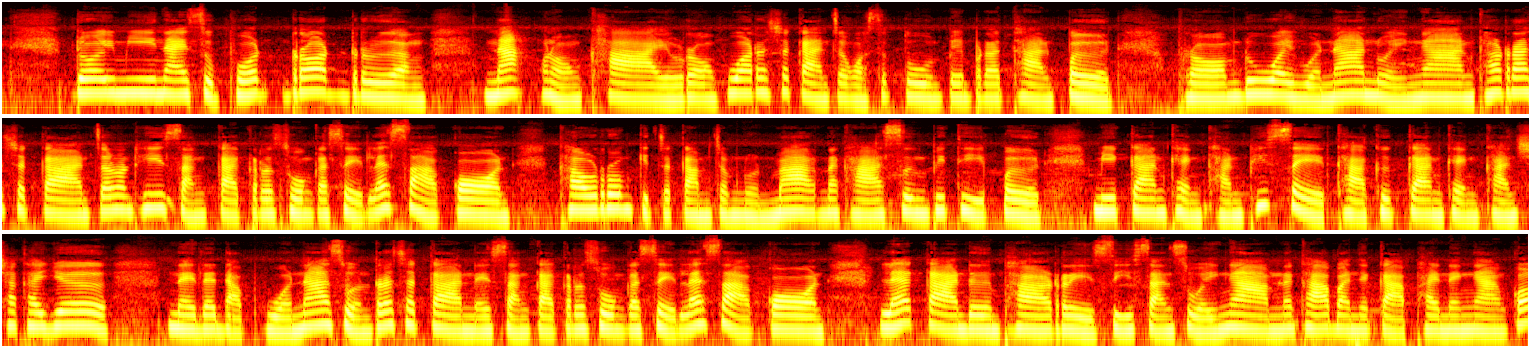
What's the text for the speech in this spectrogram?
17 โดยมีนายสุพจน์รอดเรือง ณหนองคายรองผู้ว่าราชการจังหวัดสตูลเป็นประธานเปิด พร้อมด้วยหัวหน้าหน่วยงานข้าราชการเจ้าหน้าที่สังกัดกระทรวงเกษตรและสหกรณ์เข้าร่วมกิจกรรมจำนวนมากนะคะ ซึ่งพิธีเปิดมีการแข่งขันพิเศษค่ะ คือการแข่งขันชักเขยอร์ในระดับหัวหน้าส่วนราชการในสังกัดกระทรวงเกษตรและสหกรณ์และการเดินพาเหรดสีสันสวยงามนะคะ บรรยากาศภายในงานก็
